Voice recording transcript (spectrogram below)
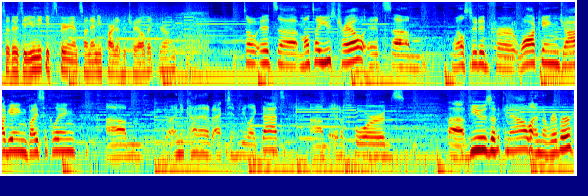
So there's a unique experience on any part of the trail that you're on. So it's a multi-use trail. It's um, well suited for walking, jogging, bicycling, um, you know, any kind of activity like that. Um, it affords uh, views of the canal and the river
